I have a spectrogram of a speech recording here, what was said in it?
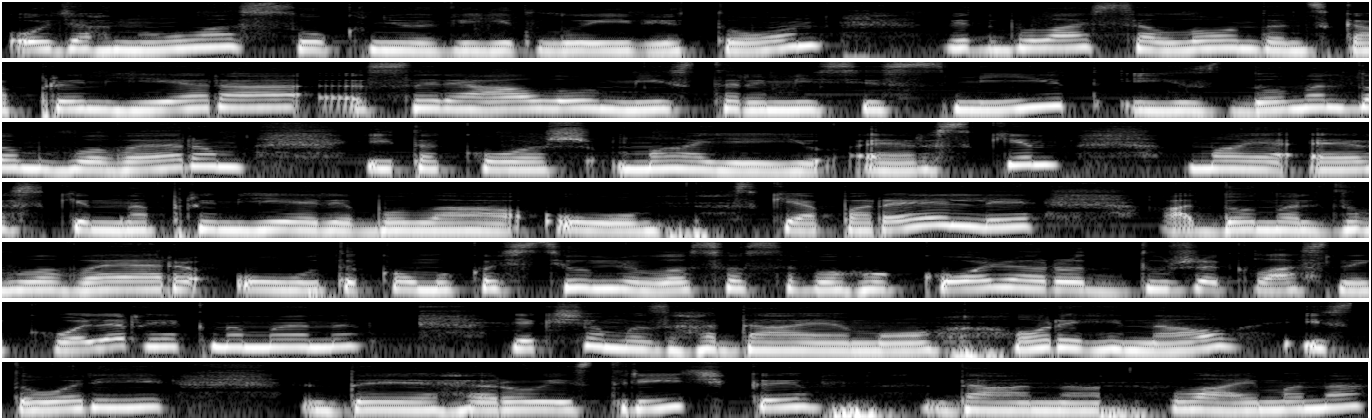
одягнула сукню від Луї Вітон. Відбулася лондонська прем'єра серіалу Містер і місіс Сміт із Дональдом Гловером і також Маєю Ерскін. Майя Ерскін на прем'єрі була у Скіапареллі, а Дональд Гловер у такому костюмі лососового кольору. Дуже класний колір, як на мене. Якщо ми згадаємо оригінал історії, де герої стрічки Дана Лаймана,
